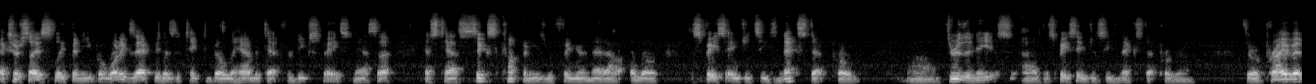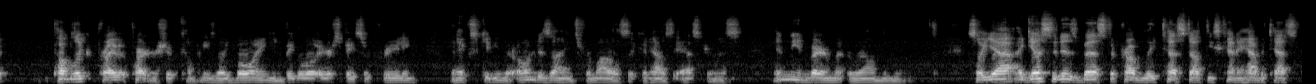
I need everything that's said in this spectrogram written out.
exercise, sleep, and eat. But what exactly does it take to build a habitat for deep space? NASA has tasked six companies with figuring that out, although the Space Agency's Next Step program, um, through the, uh, the Space Agency's Next Step program, through a private, public-private partnership, companies like Boeing and Bigelow Aerospace are creating and executing their own designs for models that could house the astronauts in the environment around the moon. So yeah, I guess it is best to probably test out these kind of habitats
